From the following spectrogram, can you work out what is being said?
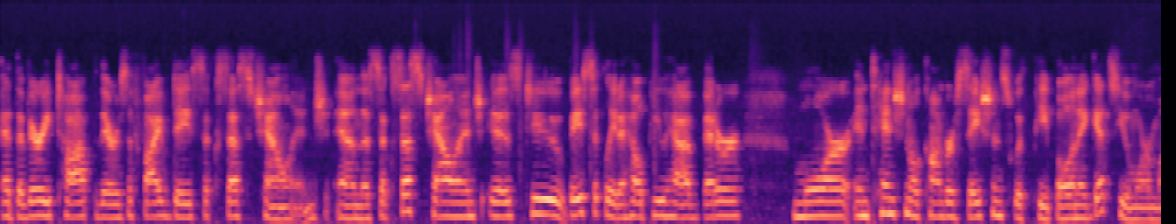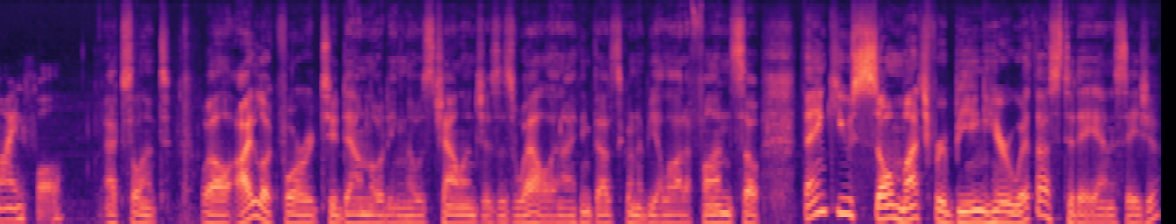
at the very top, there's a five day success challenge. And the success challenge is to basically to help you have better, more intentional conversations with people and it gets you more mindful. Excellent. Well, I look forward to downloading those challenges as well. And I think that's going to be a lot of fun. So thank you so much for being here with us today, Anastasia.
